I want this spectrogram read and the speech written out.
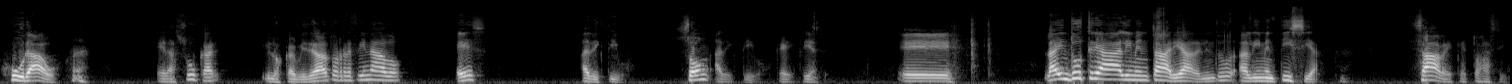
jurado, el azúcar y los carbohidratos refinados es adictivo. Son adictivos. fíjense. Eh, la industria alimentaria, la industria alimenticia, sabe que esto es así.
